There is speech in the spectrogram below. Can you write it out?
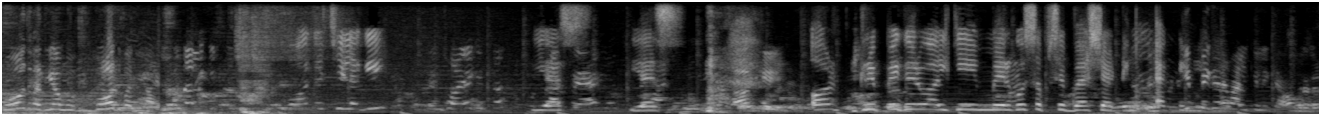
ਬਹੁਤ ਵਧੀਆ ਮੂਵੀ ਬਹੁਤ ਵਧੀਆ ਕਿਦਾਂ ਲੱਗੀ बहुत अच्छी लगी ਇੰਜੋਏ ਕੀਤਾ यस यस और गिप्पी गिरवाल की मेरे को सबसे best acting acting Gippy Grewal के लिए क्या होगा?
